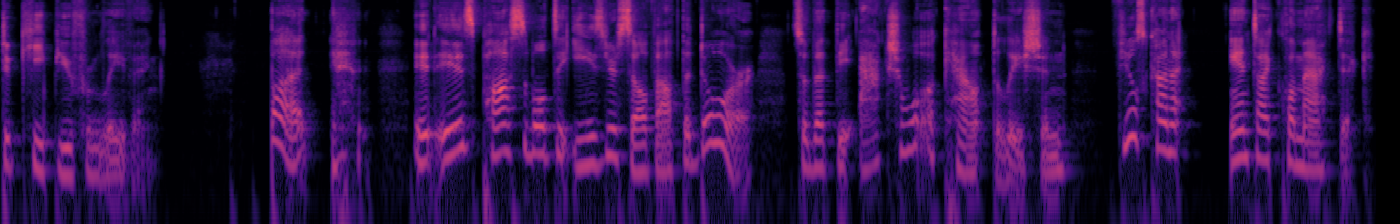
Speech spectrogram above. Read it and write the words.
to keep you from leaving. But it is possible to ease yourself out the door so that the actual account deletion feels kind of anticlimactic.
